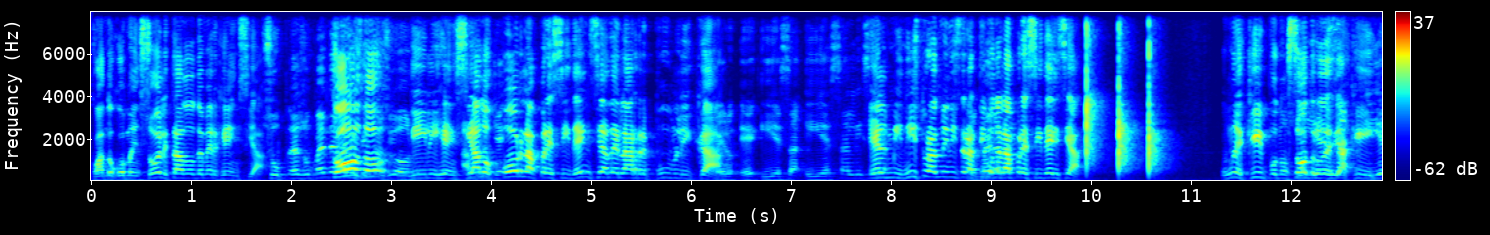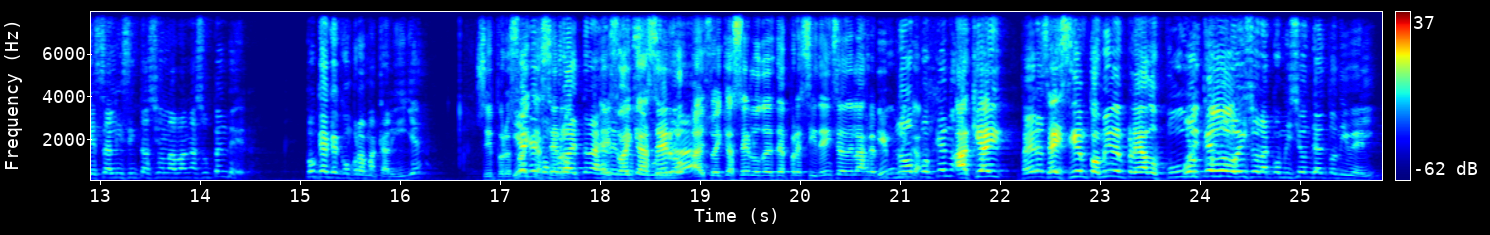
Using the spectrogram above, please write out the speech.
cuando comenzó el estado de emergencia, su- se suspende la todo diligenciado Ah, por la presidencia de la República. pero, eh, y esa, y esa el ministro administrativo de la presidencia. Un equipo, nosotros desde aquí. Y esa licitación la van a suspender. Porque hay que comprar mascarilla. Sí, pero eso hay hay que hacerlo. Eso hay que hacerlo. Eso hay que hacerlo desde presidencia de la República. ¿por qué no? Aquí hay Espérate. 600 mil empleados públicos ¿Por qué no lo hizo la comisión de alto nivel?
